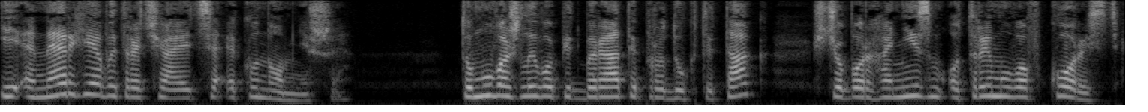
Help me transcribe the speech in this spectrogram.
і енергія витрачається економніше. Тому важливо підбирати продукти так, щоб організм отримував користь,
